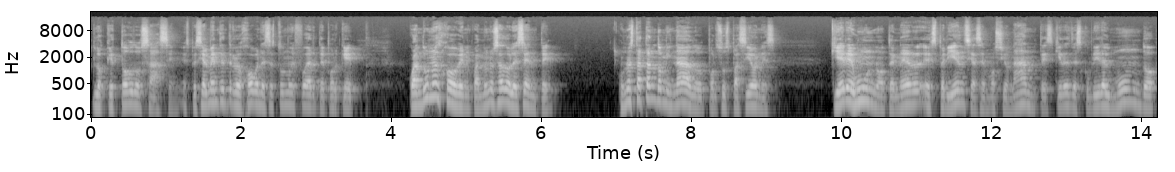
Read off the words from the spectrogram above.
lo que todos hacen, especialmente entre los jóvenes, esto es muy fuerte porque cuando uno es joven, cuando uno es adolescente, uno está tan dominado por sus pasiones, quiere uno tener experiencias emocionantes, quieres descubrir el mundo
